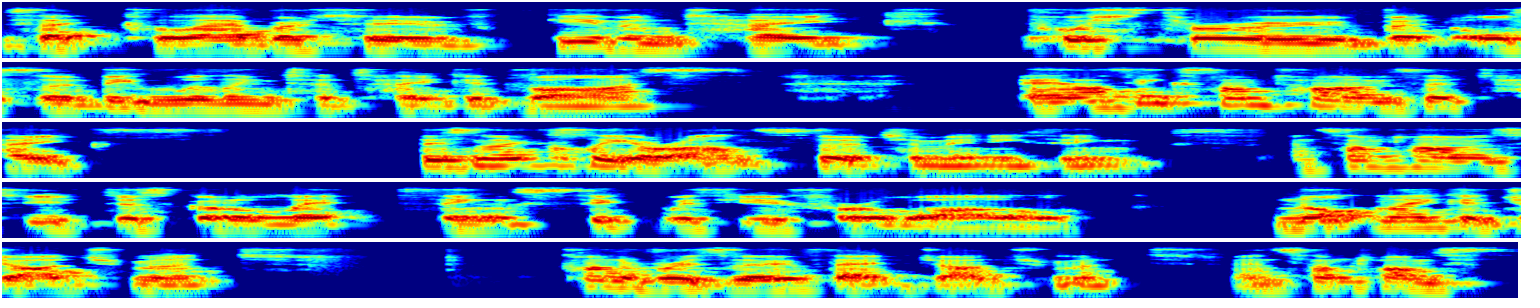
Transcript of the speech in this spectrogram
is that collaborative, give and take, push through, but also be willing to take advice. And I think sometimes it takes there's no clear answer to many things. And sometimes you've just got to let things sit with you for a while, not make a judgment, kind of reserve that judgment. And sometimes,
